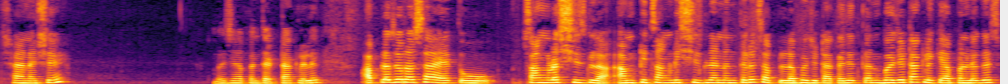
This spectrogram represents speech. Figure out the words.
छान असे भजे आपण त्यात टाकलेले. आपला जो रसा आहे तो चांगला शिजला आमटी चांगली शिजल्यानंतरच आपल्याला भजे टाकायचे आहेत. कारण भजे टाकले की आपण लगेच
